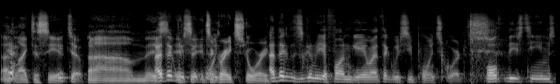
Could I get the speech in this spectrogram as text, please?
I'd Yeah, like to see me it. too. Um, it's, think it's, it's a great story. I think this is going to be a fun game. I think we see points scored. Both of these teams,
